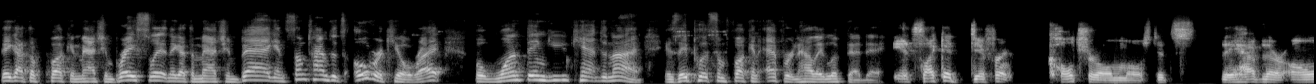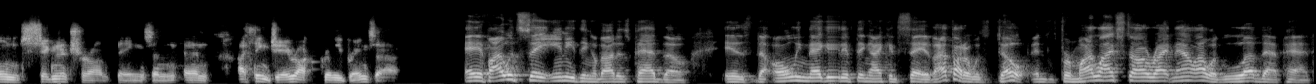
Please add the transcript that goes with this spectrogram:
they got the fucking matching bracelet and they got the matching bag and sometimes it's overkill, right? But one thing you can't deny is they put some fucking effort in how they look that day. It's like a different culture almost. It's they have their own signature on things, and and I think J Rock really brings that. Hey, if I would say anything about his pad, though, is the only negative thing I can say is I thought it was dope, and for my lifestyle right now, I would love that pad.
